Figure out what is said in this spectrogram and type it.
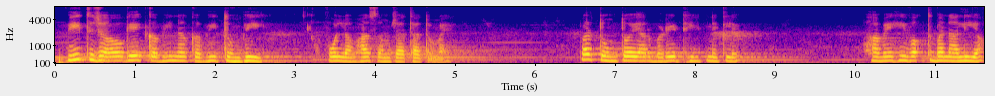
बीत जाओगे कभी ना कभी तुम भी। वो लम्हा समझा था तुम्हें। पर तुम तो यार बड़े ढीठ निकले। हमें ही वक्त बना लिया।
